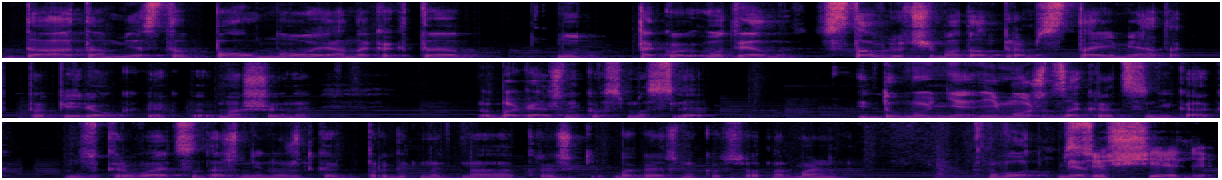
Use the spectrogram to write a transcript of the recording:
Да, там места полно, и она как-то, ну, такой, вот я ставлю чемодан прям стаймя так поперек, как бы, машины, багажника в смысле, и думаю, не, не может закрыться никак. Закрывается, даже не нужно как бы прыгать на, на крышке багажника, все нормально. Вот. Все щели.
